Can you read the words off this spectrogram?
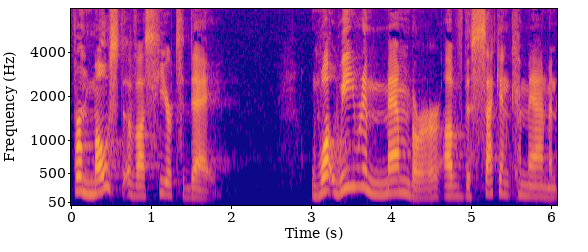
for most of us here today, what we remember of the second commandment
